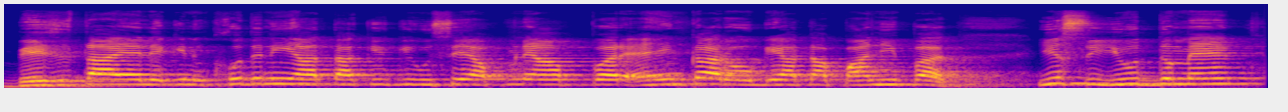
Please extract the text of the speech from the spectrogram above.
भेजता है, लेकिन खुद नहीं आता क्योंकि उसे अपने आप पर अहंकार हो गया था पानीपत। इस युद्ध में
